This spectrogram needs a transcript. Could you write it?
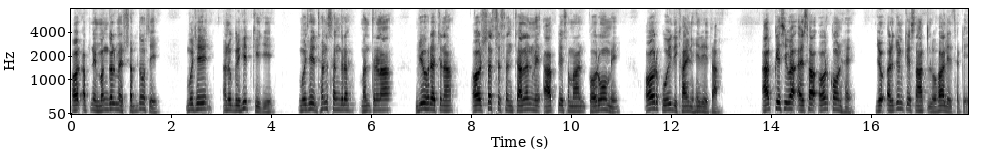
और अपने मंगलमय शब्दों से मुझे अनुग्रहित कीजिए। मुझे धन संग्रह, मंत्रणा, व्यूह रचना और शस्त्र संचालन में आपके समान कौरवों में और कोई दिखाई नहीं देता। आपके सिवा ऐसा और कौन है, जो अर्जुन के साथ लोहा ले सके?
